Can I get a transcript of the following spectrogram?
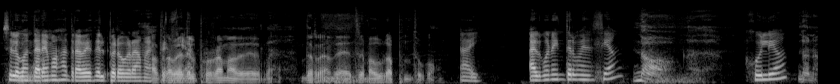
se lo contaremos a través del programa A especial. través del programa de, de, de extremadura.com. Ahí. ¿Alguna intervención? No, nada. Julio, No, no.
